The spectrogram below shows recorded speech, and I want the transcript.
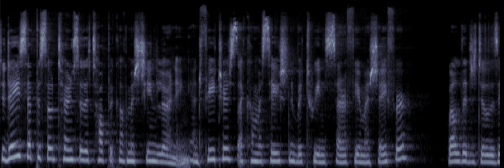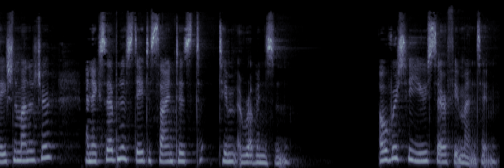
Today's episode turns to the topic of machine learning and features a conversation between Serafima Schaefer, Well Digitalization Manager, and Exebenus data scientist Tim Robinson. Over to you, Serafima and Tim.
